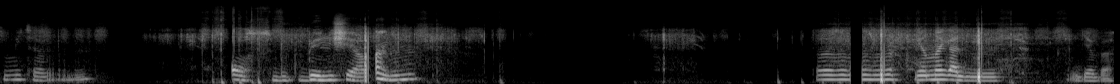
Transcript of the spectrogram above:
kimi tanıdın? As beni şey yap. Ananı. Yanına geldim. Geber.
